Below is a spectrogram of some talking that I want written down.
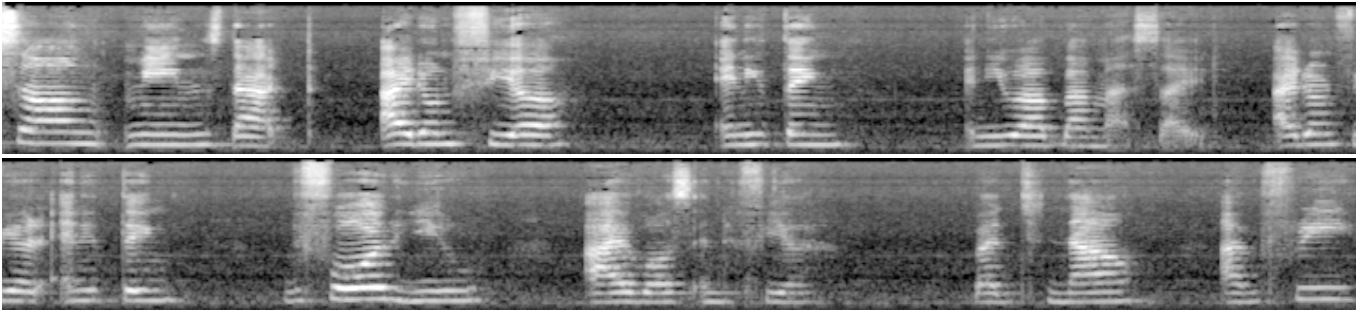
Song means that I don't fear anything and you are by my side. I don't fear anything. Before you, I was in fear. But now I'm free.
